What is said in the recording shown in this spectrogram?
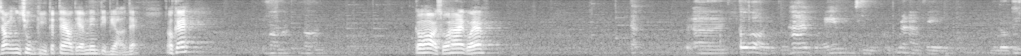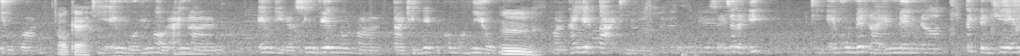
Trong những chu kỳ tiếp theo thì em nên tìm hiểu thế. Ok? Câu hỏi số 2 của em. À, câu hỏi thứ hai của em thì cũng là về đầu tư chứng khoán. Ok. Thì em muốn hỏi anh là em chỉ là sinh viên thôi và tài chính thì cũng không có nhiều. Ừ. và ngay hiện tại thì sẽ rất là ít. thì em không biết là em nên uh, tích đến khi em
